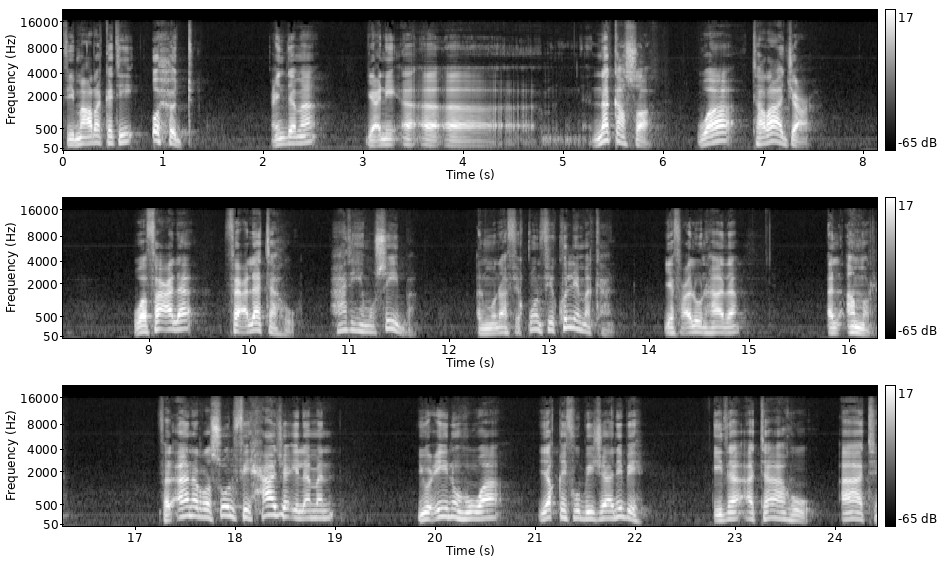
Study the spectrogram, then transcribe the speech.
في معركة أحد. عندما يعني آآ آآ نكص وتراجع وفعل فعلته. هذه مصيبة. المنافقون في كل مكان يفعلون هذا الأمر. فالآن الرسول في حاجة إلى من يعينه ويقف بجانبه. إذا أتاه آت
